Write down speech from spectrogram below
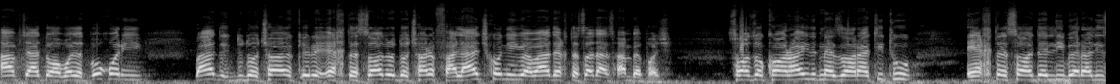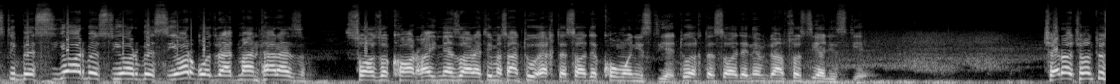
هفت جد آبادت بخوری بعد دوچار اقتصاد رو دوچار فلج کنی و بعد اقتصاد از هم بپاشی. سازوکارهای نظارتی تو اقتصاد لیبرالیستی بسیار بسیار بسیار قدرتمندتر از سازوکارهای نظارتی مثلا تو اقتصاد کمونیستیه تو اقتصاد نمی‌دونم سوسیالیستیه. چرا؟ چون تو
